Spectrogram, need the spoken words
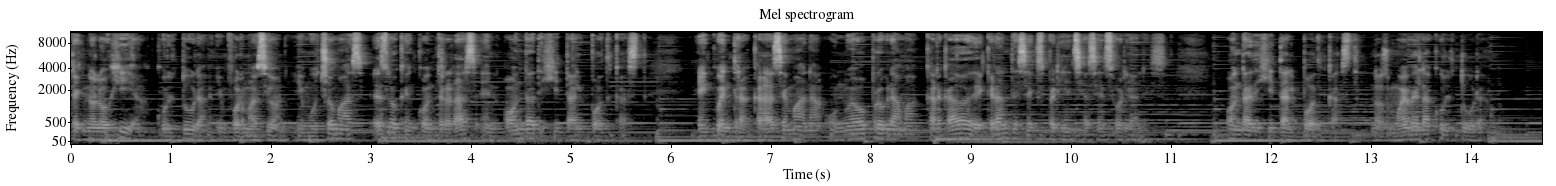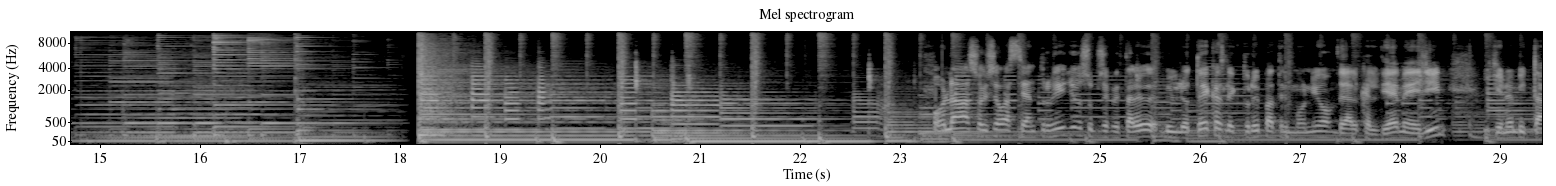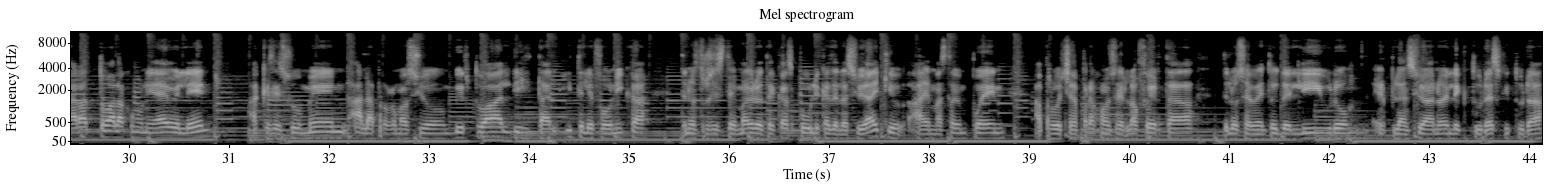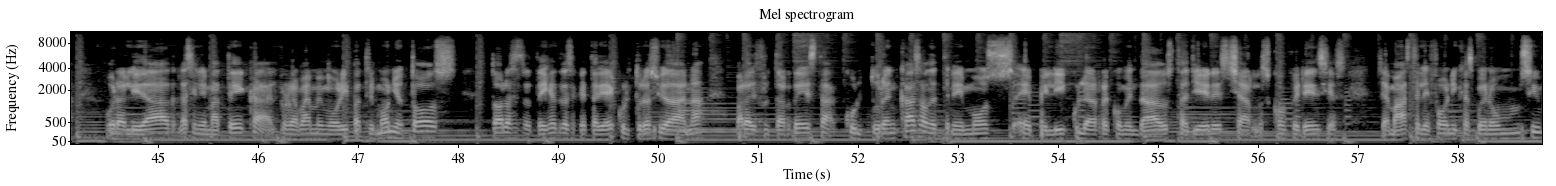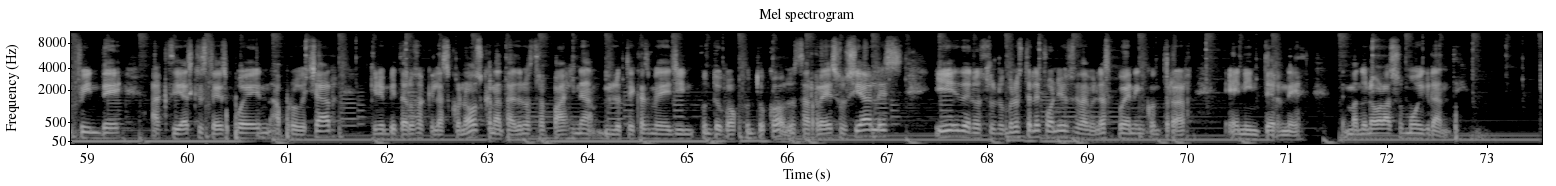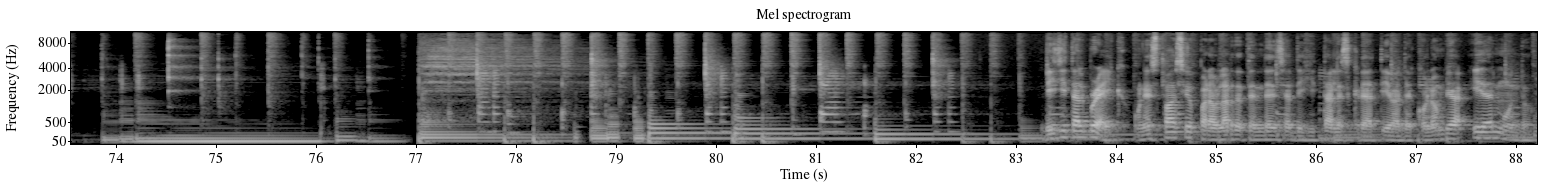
Tecnología, cultura, información y mucho más es lo que encontrarás en Onda Digital Podcast. Encuentra cada semana un nuevo programa cargado de grandes experiencias sensoriales. Onda Digital Podcast nos mueve la cultura. Soy Sebastián Trujillo, subsecretario de Bibliotecas, Lectura y Patrimonio de la Alcaldía de Medellín y quiero invitar a toda la comunidad de Belén a que se sumen a la programación virtual, digital y telefónica de nuestro sistema de bibliotecas públicas de la ciudad y que además también pueden aprovechar para conocer la oferta de los eventos del libro, el plan ciudadano de lectura, escritura, oralidad, la cinemateca, el programa de memoria y patrimonio, todos todas las estrategias de la Secretaría de Cultura Ciudadana para disfrutar de esta cultura en casa, donde tenemos eh, películas, recomendados, talleres, charlas, conferencias, llamadas telefónicas, bueno, un sinfín de actividades que ustedes pueden aprovechar. Quiero invitarlos a que las conozcan a través de nuestra página bibliotecasmedellin.gov.co, nuestras redes sociales y de nuestros números telefónicos que también las pueden encontrar en internet. Les mando un abrazo muy grande. Digital Break, un espacio para hablar de tendencias digitales creativas de Colombia y del mundo.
